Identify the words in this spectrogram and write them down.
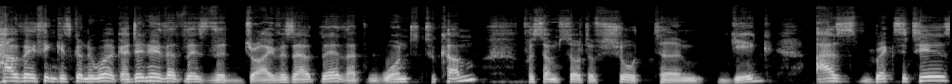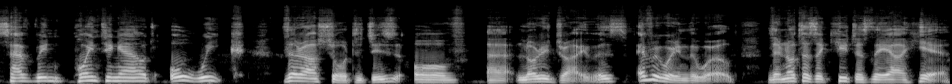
how they think it's going to work. I don't know that there's the drivers out there that want to come for some sort of short term gig as Brexiteers have been pointing out all week, there are shortages of uh, lorry drivers everywhere in the world. They're not as acute as they are here.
